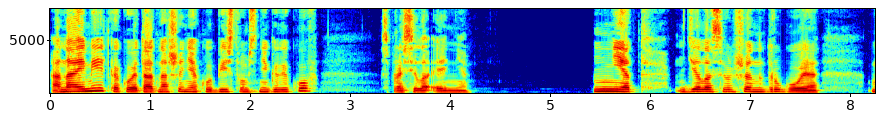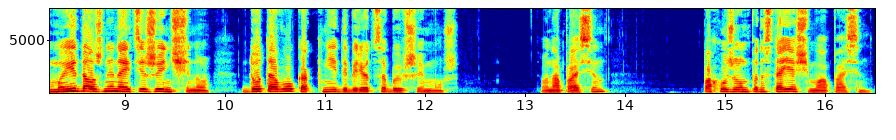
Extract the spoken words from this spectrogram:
«Она имеет какое-то отношение к убийствам снеговиков?» — спросила Энни. «Нет, дело совершенно другое. Мы должны найти женщину до того, как к ней доберется бывший муж. Он опасен. Похоже, он по-настоящему опасен».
